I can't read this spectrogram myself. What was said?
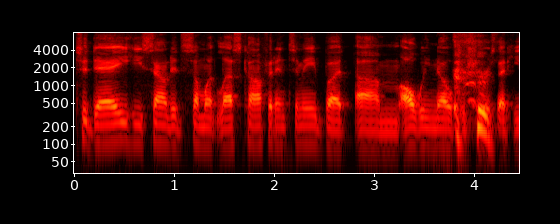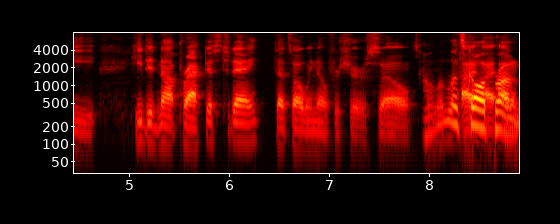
Today, he sounded somewhat less confident to me, but um, all we know for sure is that he he did not practice today. That's all we know for sure. So, so let's call I, it prob-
